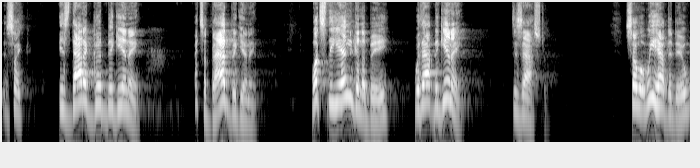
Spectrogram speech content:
It's like, is that a good beginning? That's a bad beginning. What's the end going to be with that beginning? Disaster. So, what we had to do,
